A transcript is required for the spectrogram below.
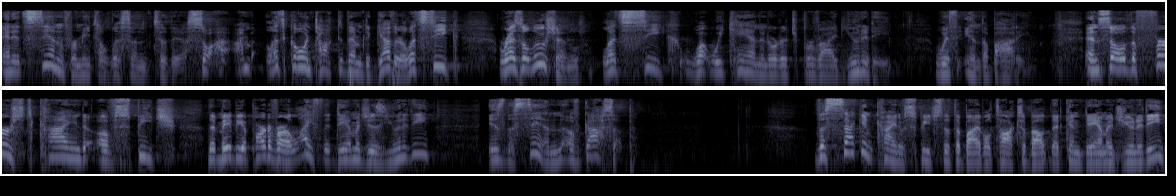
And it's sin for me to listen to this. So I, let's go and talk to them together. Let's seek resolution. Let's seek what we can in order to provide unity within the body. And so the first kind of speech that may be a part of our life that damages unity is the sin of gossip. The second kind of speech that the Bible talks about that can damage unity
